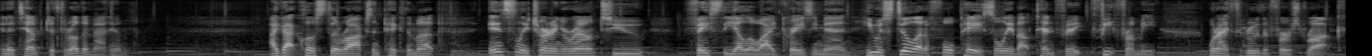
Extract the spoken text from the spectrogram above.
in an attempt to throw them at him. I got close to the rocks and picked them up, instantly turning around to face the yellow eyed crazy man. He was still at a full pace, only about 10 feet from me, when I threw the first rock.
